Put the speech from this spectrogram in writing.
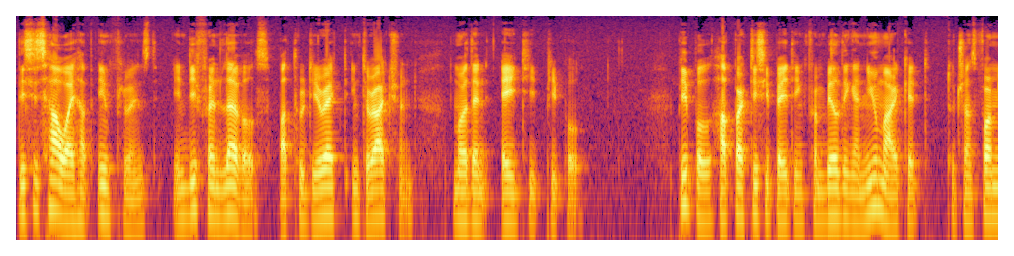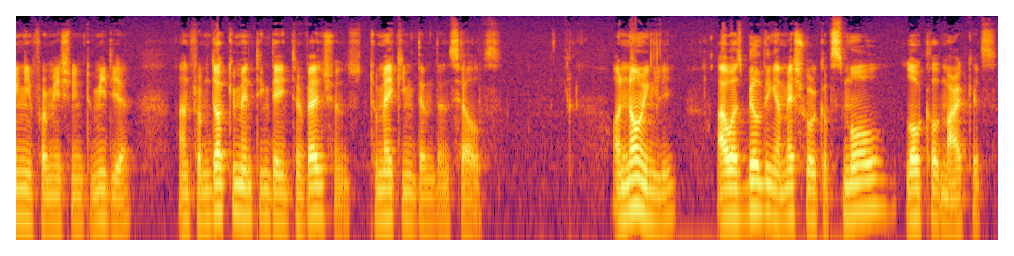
This is how I have influenced, in different levels but through direct interaction, more than 80 people. People have participating from building a new market to transforming information into media, and from documenting the interventions to making them themselves. Unknowingly, I was building a meshwork of small, local markets,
